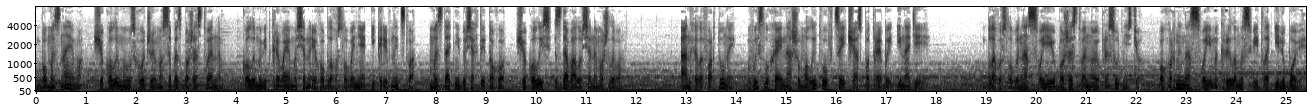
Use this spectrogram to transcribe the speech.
Бо ми знаємо, що коли ми узгоджуємо себе з Божественним, коли ми відкриваємося на Його благословення і керівництво, ми здатні досягти того, що колись здавалося неможливим. Ангеле Фортуни, вислухай нашу молитву в цей час потреби і надії. Благослови нас своєю божественною присутністю, огорни нас своїми крилами світла і любові.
